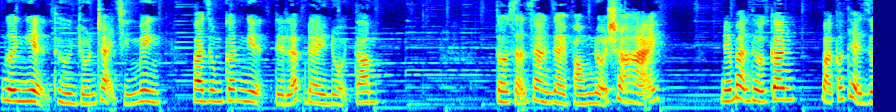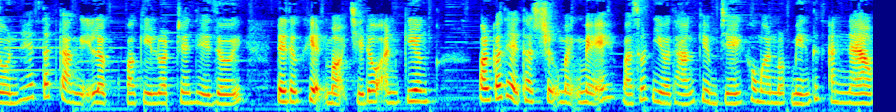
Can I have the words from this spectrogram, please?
Người nghiện thường trốn chạy chính mình và dùng cơn nghiện để lấp đầy nội tâm. Tôi sẵn sàng giải phóng nỗi sợ hãi. Nếu bạn thừa cân, bạn có thể dồn hết tất cả nghị lực và kỷ luật trên thế giới để thực hiện mọi chế độ ăn kiêng. Bạn có thể thật sự mạnh mẽ và suốt nhiều tháng kiềm chế không ăn một miếng thức ăn nào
